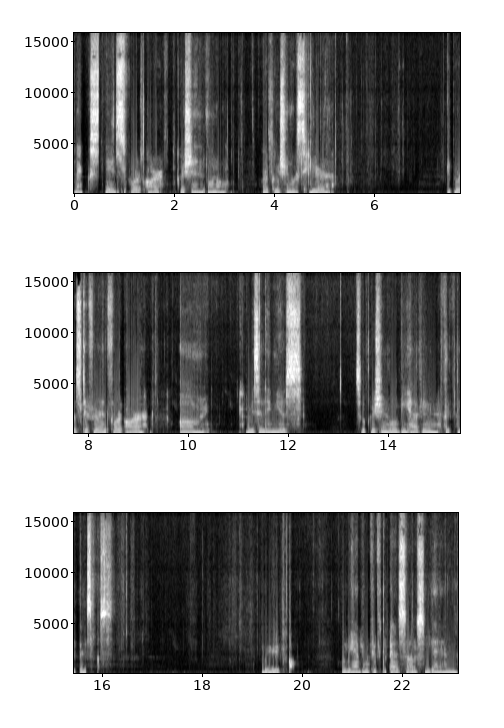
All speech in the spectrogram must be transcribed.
Next is for our cushion. Oh no, our cushion was here it was different for our um, miscellaneous. So cushion will be having 50 pesos. We'll be having 50 pesos. Then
